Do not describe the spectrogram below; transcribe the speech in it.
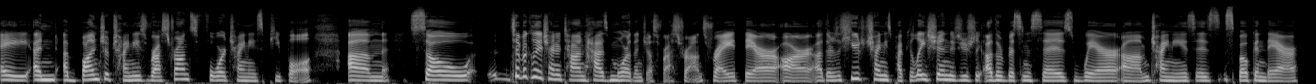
a a, a bunch of Chinese restaurants for Chinese people. Um, so typically, a Chinatown has more than just restaurants, right? There are uh, there's a huge Chinese population. There's usually other businesses where um, Chinese is spoken there.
